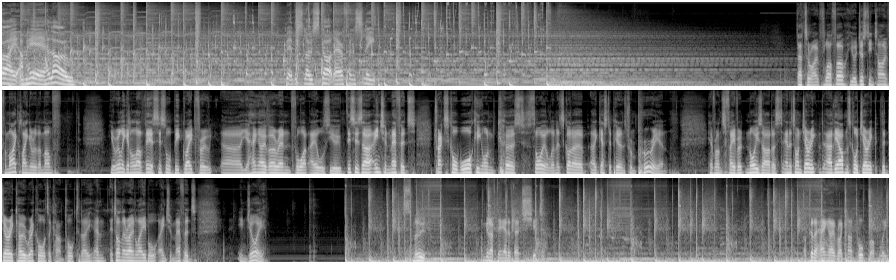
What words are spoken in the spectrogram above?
Right, I'm here. Hello. Bit of a slow start there, I fell asleep. That's all right, Fluffer. You're just in time for my clanger of the month. You're really going to love this. This will be great for uh, your hangover and for what ails you. This is uh, Ancient Methods. Track's called Walking on Cursed Soil, and it's got a, a guest appearance from Prurient, everyone's favourite noise artist. And it's on Jerry. Uh, the album's called the Jericho Records. I can't talk today. And it's on their own label, Ancient Methods. Enjoy. Smooth. I'm to have to edit that shit. I've got a hangover. I can't talk properly.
